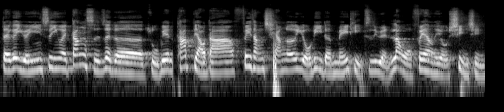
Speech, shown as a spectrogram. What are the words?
的一个原因，是因为当时这个主编他表达非常强而有力的媒体资源。让我非常的有信心，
